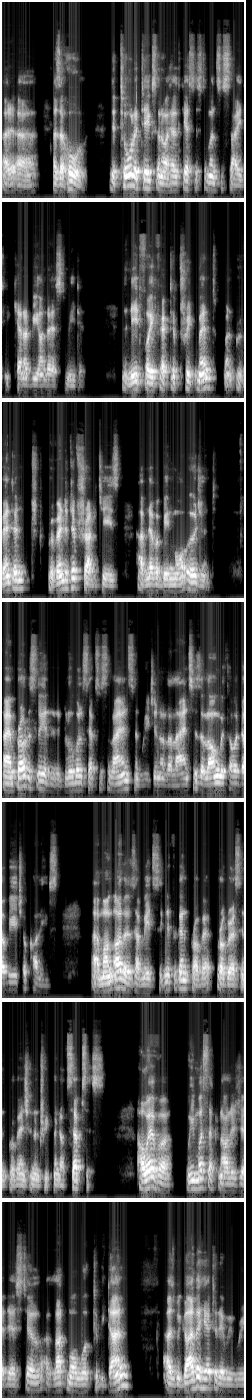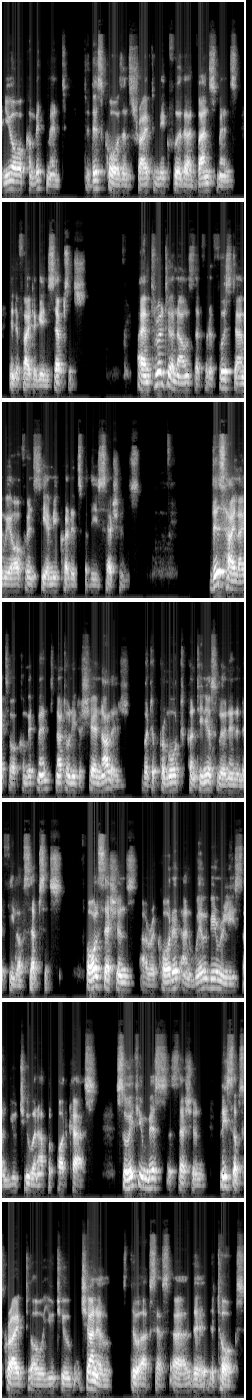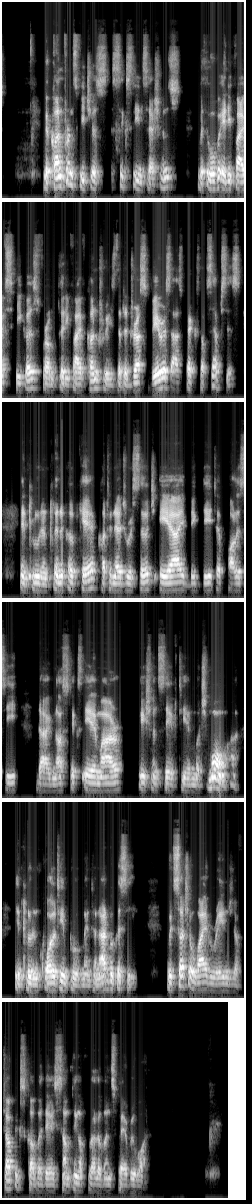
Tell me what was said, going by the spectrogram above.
a, uh, as a whole. The toll it takes on our healthcare system and society cannot be underestimated. The need for effective treatment and preventative strategies have never been more urgent. I am proud to say that the Global Sepsis Alliance and regional alliances, along with our WHO colleagues, among others, have made significant progress in prevention and treatment of sepsis. However, we must acknowledge that there's still a lot more work to be done. As we gather here today, we renew our commitment to this cause and strive to make further advancements in the fight against sepsis. I am thrilled to announce that for the first time, we are offering CME credits for these sessions. This highlights our commitment not only to share knowledge, but to promote continuous learning in the field of sepsis. All sessions are recorded and will be released on YouTube and Apple Podcasts. So if you miss a session, please subscribe to our YouTube channel to access uh, the, the talks. The conference features 16 sessions with over 85 speakers from 35 countries that address various aspects of sepsis, including clinical care, cutting edge research, AI, big data, policy, diagnostics, AMR, patient safety, and much more, including quality improvement and advocacy. With such a wide range of topics covered, there is something of relevance for everyone.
